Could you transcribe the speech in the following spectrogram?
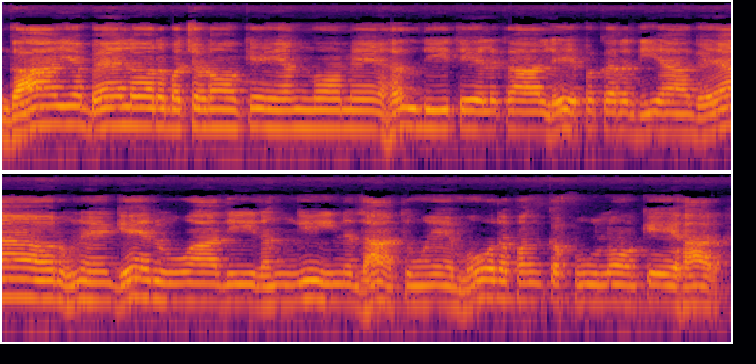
गाय, बैल और बछड़ों के अंगों में हल्दी तेल का लेप कर दिया गया और उन्हें गेरू आदि रंगीन धातुएँ, मोर पंख फूलों के हार,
